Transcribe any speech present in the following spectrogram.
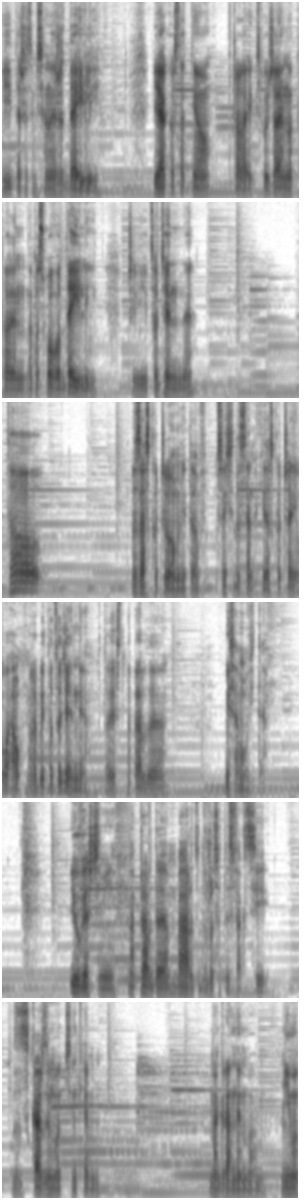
i też jest napisane, że daily. Jak ostatnio, wczoraj spojrzałem na to, na to słowo daily, czyli codzienny, to zaskoczyło mnie to. W sensie dostałem takie zaskoczenie. Wow, robię to codziennie. To jest naprawdę niesamowite. I uwierzcie mi, naprawdę bardzo dużo satysfakcji z każdym odcinkiem nagranym mam. Mimo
